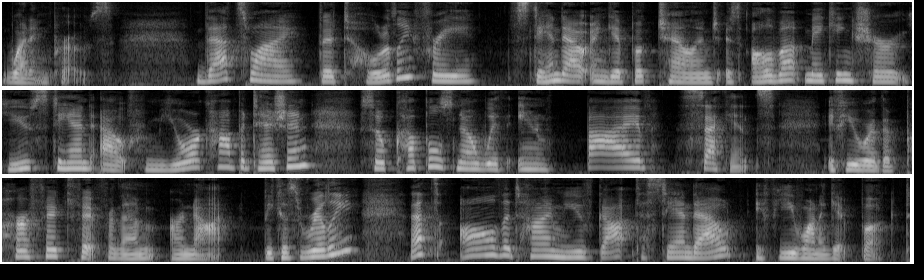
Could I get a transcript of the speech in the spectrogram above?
wedding pros. That's why the totally free Stand Out and Get Booked Challenge is all about making sure you stand out from your competition so couples know within five seconds if you are the perfect fit for them or not because really, that's all the time you've got to stand out if you want to get booked.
